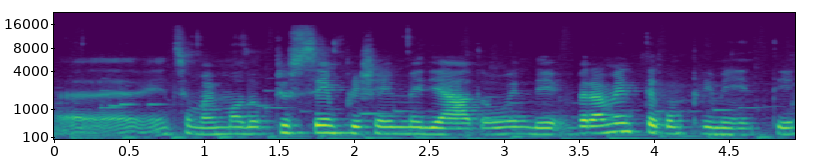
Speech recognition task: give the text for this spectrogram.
eh, insomma, in modo più semplice e immediato. Quindi veramente complimenti.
